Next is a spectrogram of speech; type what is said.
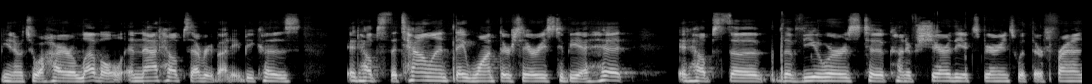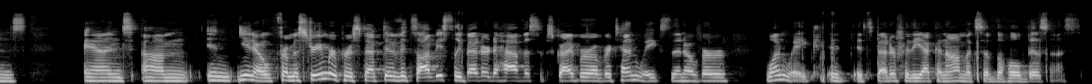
you know to a higher level and that helps everybody because it helps the talent they want their series to be a hit. It helps the the viewers to kind of share the experience with their friends. And um, in you know from a streamer perspective it's obviously better to have a subscriber over 10 weeks than over one week. It, it's better for the economics of the whole business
